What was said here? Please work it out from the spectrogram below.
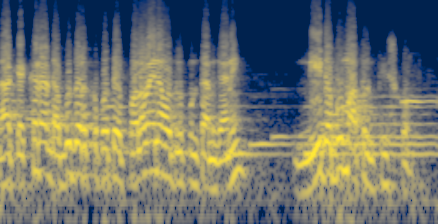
నాకెక్కడా డబ్బు దొరకకపోతే పొలమైనా వదులుకుంటాను కానీ నీ డబ్బు మాత్రం తీసుకోను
